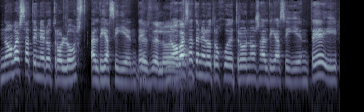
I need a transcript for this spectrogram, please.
No vas a tener otro Lost al día siguiente. Desde No vas a tener otro Juego de Tronos al día siguiente y...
